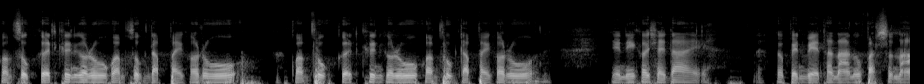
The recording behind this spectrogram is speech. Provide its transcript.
ความสุขเกิดขึ้นก็รู้ ความสุขดับไปก็รู้ ความทุกข์เกิดขึ้นก็รู้ ความทุกข์ดับไปก็รู้ อย่างนี้ก็ใช้ได้ก็เป็นเวทนานุปัสสนา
